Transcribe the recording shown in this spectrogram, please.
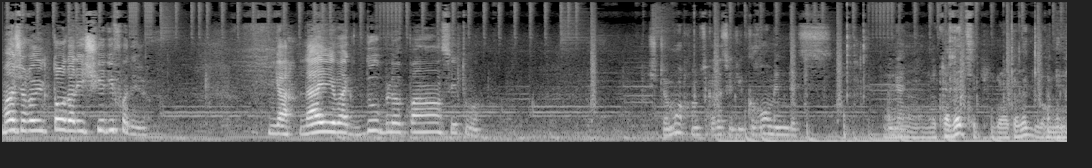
Moi, j'aurais eu le temps d'aller chier dix fois déjà. Regarde, là, il va avec double pince et tout. Je te montre, hein, parce que là, c'est du grand Mendes. Euh, la clavette, c'est plus la clavette du grand Mendes.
